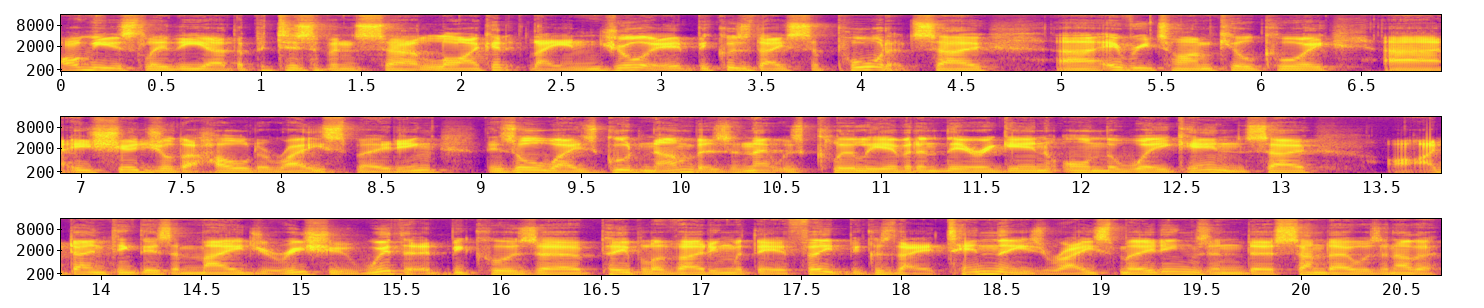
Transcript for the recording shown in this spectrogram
obviously the uh, the participants uh, like it, they enjoy it because they support it. So uh, every time Kilcoy uh, is scheduled to hold a race meeting, there's always good numbers, and that was clearly evident there again on the weekend. So. I don't think there's a major issue with it because uh, people are voting with their feet because they attend these race meetings, and uh, Sunday was another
